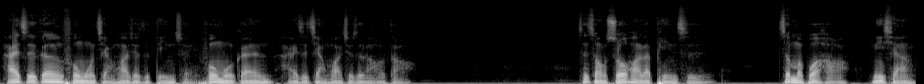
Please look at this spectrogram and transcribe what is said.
孩子跟父母讲话就是顶嘴，父母跟孩子讲话就是唠叨。这种说话的品质这么不好，你想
